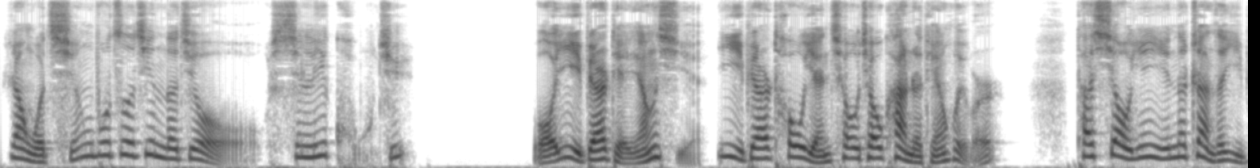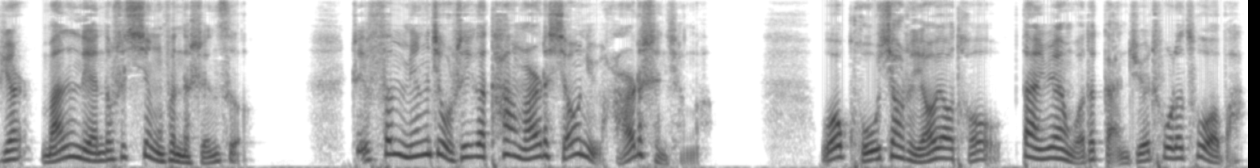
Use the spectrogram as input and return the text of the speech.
让我情不自禁的就心里恐惧。我一边点羊血，一边偷眼悄悄看着田慧文。他笑吟吟的站在一边，满脸都是兴奋的神色，这分明就是一个贪玩的小女孩的神情啊！我苦笑着摇摇头，但愿我的感觉出了错吧。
